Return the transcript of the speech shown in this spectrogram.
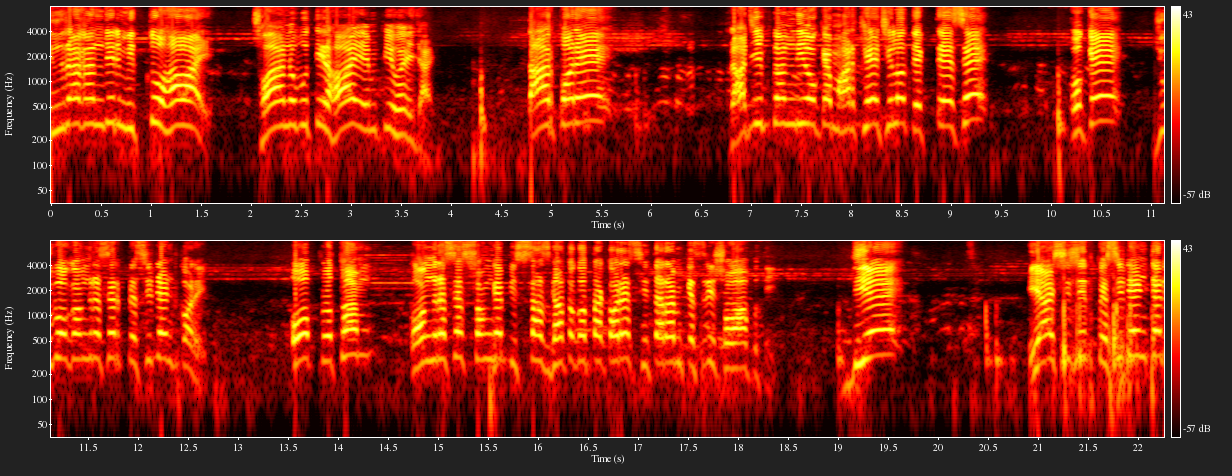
ইন্দিরা গান্ধীর মৃত্যু হওয়ায় সহানুভূতির হয় এমপি হয়ে যায়। তারপরে রাজীব গান্ধী ওকে মার খেয়েছিল, দেখতে এসে ওকে যুব কংগ্রেসের প্রেসিডেন্ট করে। ও প্রথম কংগ্রেসের সঙ্গে বিশ্বাসঘাতকতা করে সীতারাম কেশরী সভাপতি। দিয়ে এআইসিসির প্রেসিডেন্টের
